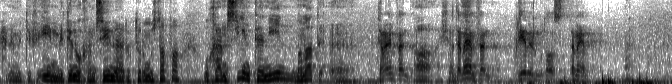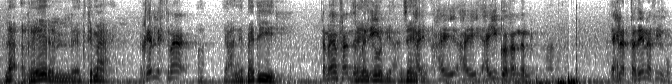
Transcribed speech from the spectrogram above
إحنا متفقين 250 يا دكتور مصطفى و50 تانيين مناطق آه تمام فندم. آه عشان تمام فندم. غير المتوسط. تمام. لا غير الاجتماعي. غير الاجتماعي. آه يعني بديل. تمام فندم زي بديل. دول يعني زي هي. هي هي هيجوا يا فندم. إحنا ابتدينا فيهم.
